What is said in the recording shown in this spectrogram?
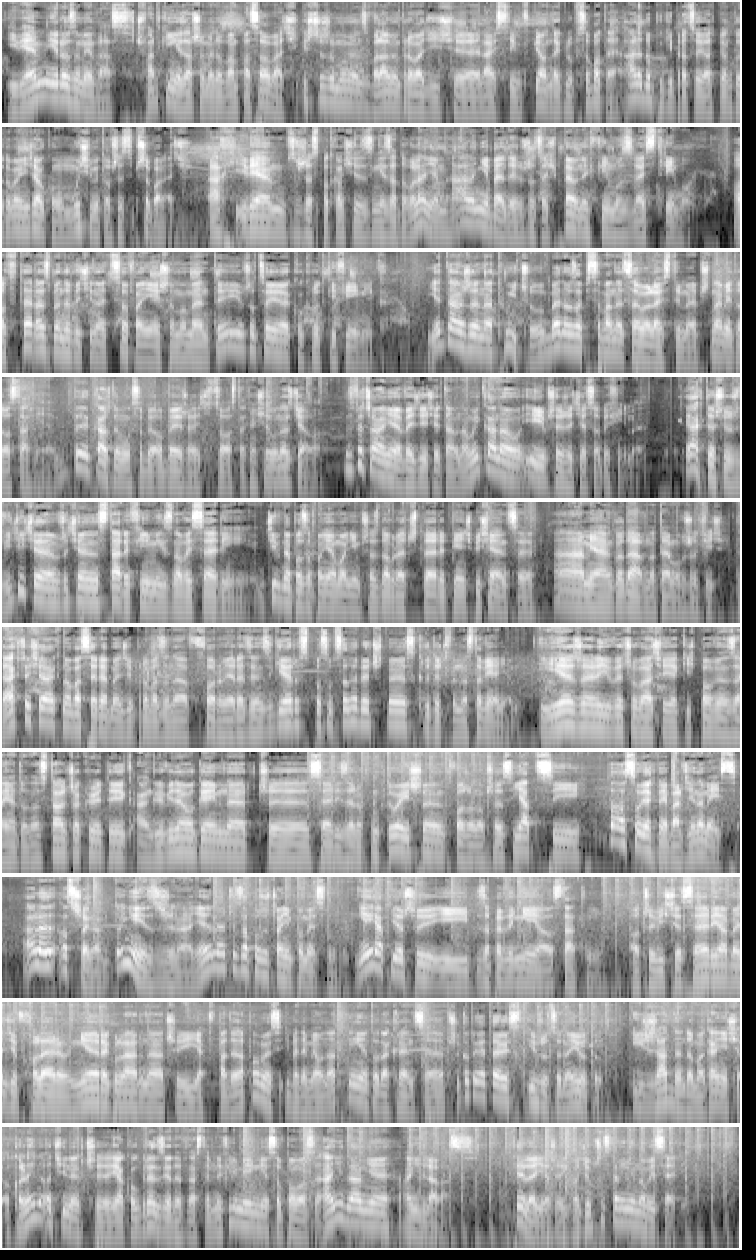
I wiem i rozumiem was, czwartki nie zawsze będą wam pasować i szczerze mówiąc wolałbym prowadzić e, livestream w piątek lub w sobotę, ale dopóki pracuję od piątku do poniedziałku, musimy to wszyscy przeboleć. Ach i wiem, że spotkam się z niezadowoleniem, ale nie będę już rzucać pełnych filmów z livestreamu. Od teraz będę wycinać co fajniejsze momenty i wrzucę je jako krótki filmik. Jednakże na Twitchu będą zapisywane całe livestreamy, przynajmniej te ostatnie, by każdy mógł sobie obejrzeć, co ostatnio się u nas działo. Zwyczajnie wejdziecie tam na mój kanał i przejrzycie sobie filmy. Jak też już widzicie, wrzuciłem stary filmik z nowej serii. Dziwne, bo zapomniałem o nim przez dobre 4-5 miesięcy, a miałem go dawno temu wrzucić. Tak czy siak, nowa seria będzie prowadzona w formie recenzji gier w sposób satyryczny, z krytycznym nastawieniem. Jeżeli wyczuwacie jakieś powiązania do Nostalgia Critic, Angry Video Game Nerd czy serii Zero Punctuation tworzoną przez Yahtzee, to są jak najbardziej na miejscu. Ale ostrzegam, to nie jest żynanie, lecz zapożyczanie pomysłu. Nie ja pierwszy i zapewne nie ja ostatni. Oczywiście seria będzie w cholerę nieregularna, czyli jak wpadę na pomysł i będę miał natchnienie, to nakręcę, przygotuję tekst i wrzucę na YouTube. I żadne domaganie się o kolejny odcinek, czy jaką grę zjadę w następnym filmie nie są pomocne ani dla mnie, ani dla Was. Tyle, jeżeli chodzi o przedstawienie nowej serii.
